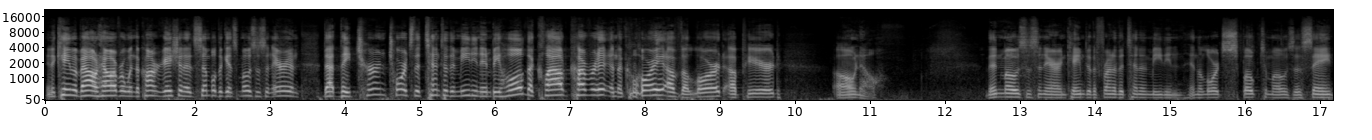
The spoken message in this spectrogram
And it came about, however, when the congregation had assembled against Moses and Aaron, that they turned towards the tent of the meeting, and behold, the cloud covered it, and the glory of the Lord appeared. Oh no. Then Moses and Aaron came to the front of the tent of the meeting, and the Lord spoke to Moses, saying,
